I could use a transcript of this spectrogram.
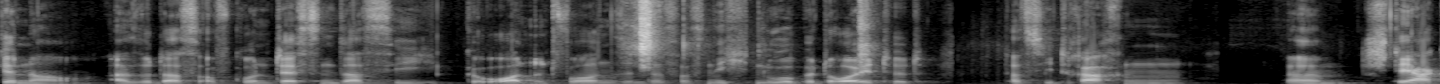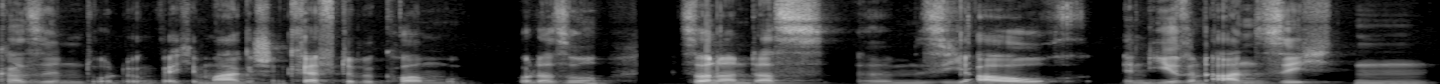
Genau, also dass aufgrund dessen, dass sie geordnet worden sind, dass das nicht nur bedeutet, dass die Drachen ähm, stärker sind und irgendwelche magischen Kräfte bekommen oder so, sondern dass ähm, sie auch in ihren Ansichten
